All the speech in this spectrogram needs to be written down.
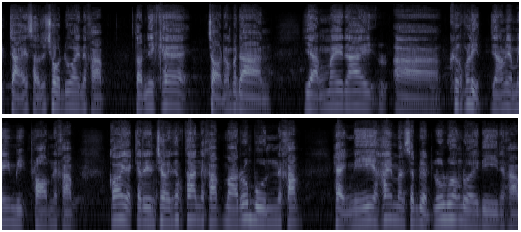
กจ่ายให้สาธุชนด้วยนะครับ ตอนนี้แค่เจาะน้ำบาดาลยังไม่ได้เครื่องผลิตยังยังไม่มีพร้อมนะครับ ก็อยากจะเรียนเชิญทุกท่านนะครับ มาร่วมบุญนะครับ แห่งนี้ให้มันสำเร็จรุ่ล่วงโดยดีนะครับ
